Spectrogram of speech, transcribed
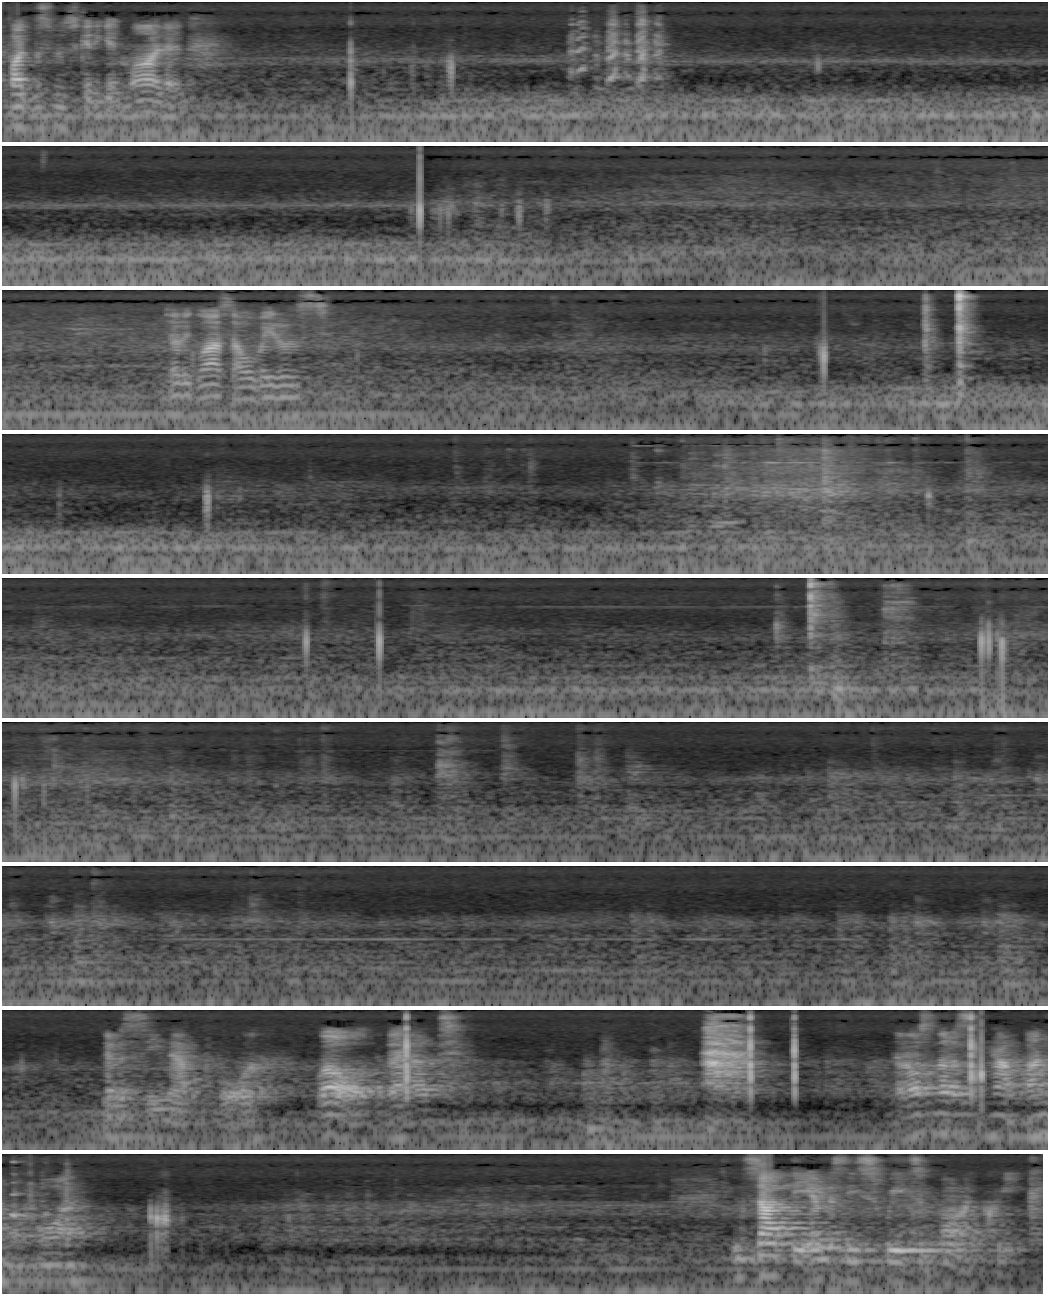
thought this was gonna get modded. Dirty glass elevators. Never seen that before. Whoa, look at that. I've also never seen that bun before. Inside the embassy suites of Walnut Creek.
